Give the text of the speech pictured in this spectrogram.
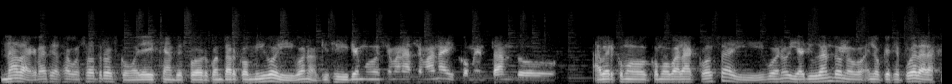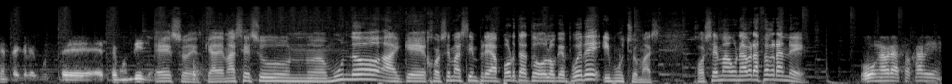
Nada, gracias a vosotros, como ya dije antes, por contar conmigo y bueno, aquí seguiremos semana a semana y comentando a ver cómo, cómo va la cosa y bueno, y ayudando en lo, que se pueda a la gente que le guste este mundillo. Eso es, que además es un mundo al que Josema siempre aporta todo lo que puede y mucho más. Josema, un abrazo grande. Un abrazo, Javi.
